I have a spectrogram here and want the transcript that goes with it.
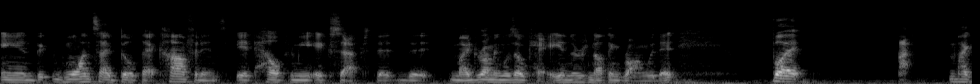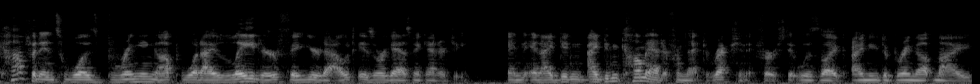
And the, once i built that confidence it helped me accept that that my drumming was okay and there's nothing wrong with it. But I, my confidence was bringing up what i later figured out is orgasmic energy. And and I didn't I didn't come at it from that direction at first. It was like I need to bring up my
